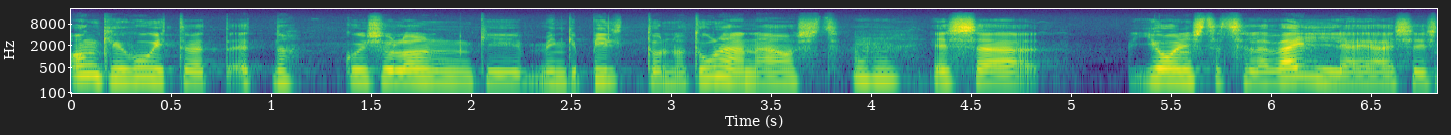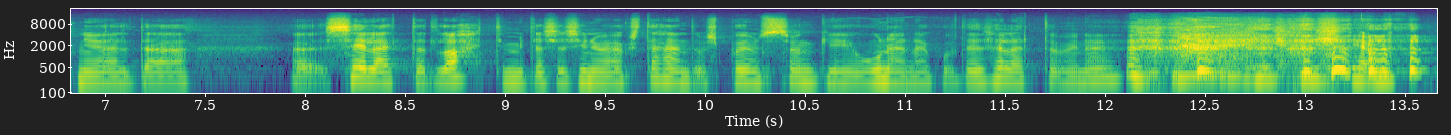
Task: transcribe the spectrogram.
ongi huvitav, et, et noh, kui sul ongi mingi pilt tulnud unenäost Mm -hmm. ja siis sa joonistad selle välja ja siis nii-öelda äh, seletad lahti, mida see sinu jaoks tähendab, siis põhimõtteliselt ongi unenägude seletamine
